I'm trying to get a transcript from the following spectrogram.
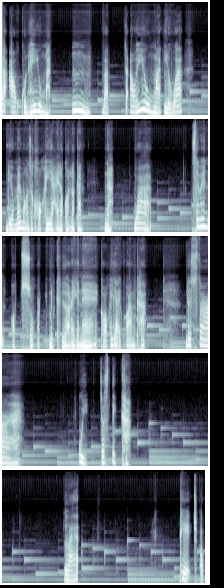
จะเอาคุณให้อยู่หมัด อืม แบบจะเอาให้อยู่หมัดหรือว่า เดี๋ยวแม่หมอจะขอขยายแล้วก่อนแล้วกันนะว่า Seven of Swords มันคืออะไรกันแน่ ขอขยายความค่ะ The Star อุ้ย Justice ค่ะ และ Page of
